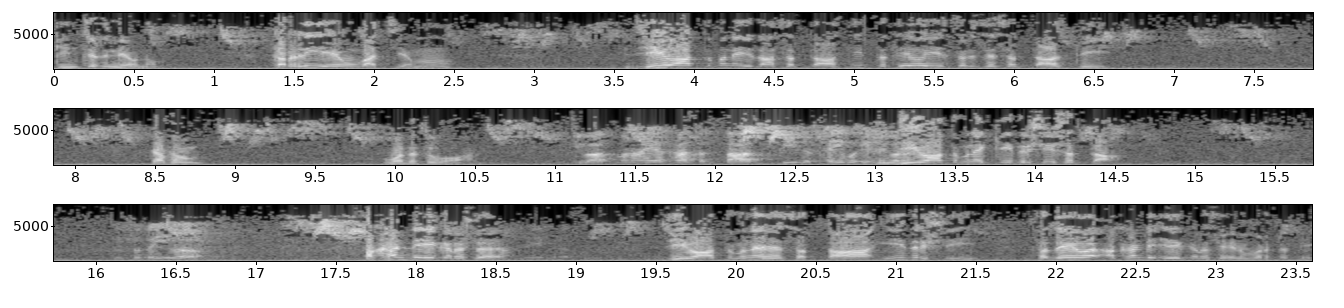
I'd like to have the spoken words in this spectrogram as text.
किञ्चित् न्यूनं तर्हि एवं वाच्यं जीवात्मने यथा सत्ता अस्ति तथैव ईश्वरस्य सत्ता अस्ति। कथं? वदतु भवान्। जीवात्मना यथा सत्ता अस्ति तथैव ईश्वरः जीवात्मने कीदृशी सत्ता? तु सदैव अखण्ड एकरस। जीवात्मनः सत्ता ईदृशी सदैव अखण्ड एकरसेन वर्तते।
